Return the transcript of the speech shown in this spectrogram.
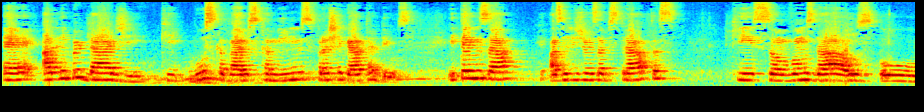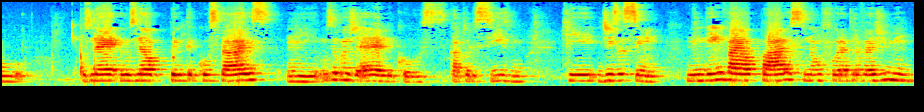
é, a liberdade, que busca vários caminhos para chegar até Deus. E temos a, as religiões abstratas, que são, vamos dar os, o, os, ne, os neopentecostais, os evangélicos, catolicismo, que diz assim: Ninguém vai ao Pai se não for através de mim.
